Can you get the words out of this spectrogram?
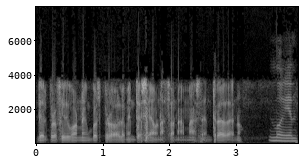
del profit warning, pues probablemente sea una zona más de entrada, ¿no? Muy bien.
